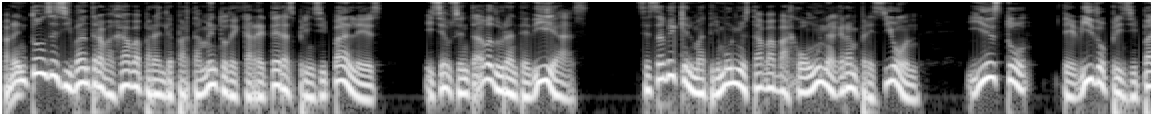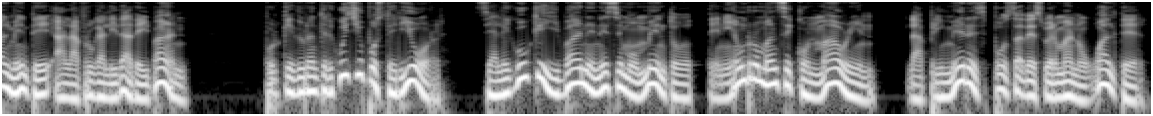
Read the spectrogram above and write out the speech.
Para entonces Iván trabajaba para el Departamento de Carreteras Principales y se ausentaba durante días. Se sabe que el matrimonio estaba bajo una gran presión, y esto debido principalmente a la frugalidad de Iván, porque durante el juicio posterior se alegó que Iván en ese momento tenía un romance con Maureen, la primera esposa de su hermano Walter,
